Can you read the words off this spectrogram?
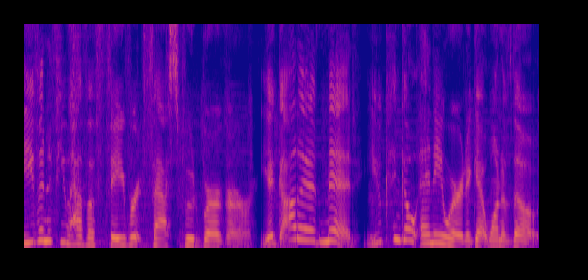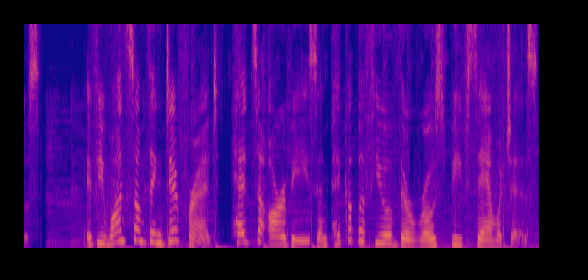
Even if you have a favorite fast food burger, you gotta admit, you can go anywhere to get one of those. If you want something different, head to Arby's and pick up a few of their roast beef sandwiches.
